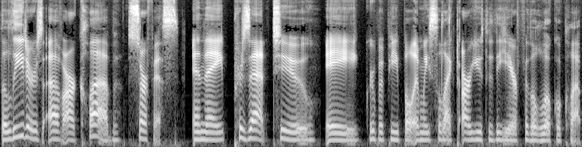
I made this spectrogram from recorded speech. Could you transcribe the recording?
the leaders of our club surface and they present to a group of people and we select our youth of the year for the local club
